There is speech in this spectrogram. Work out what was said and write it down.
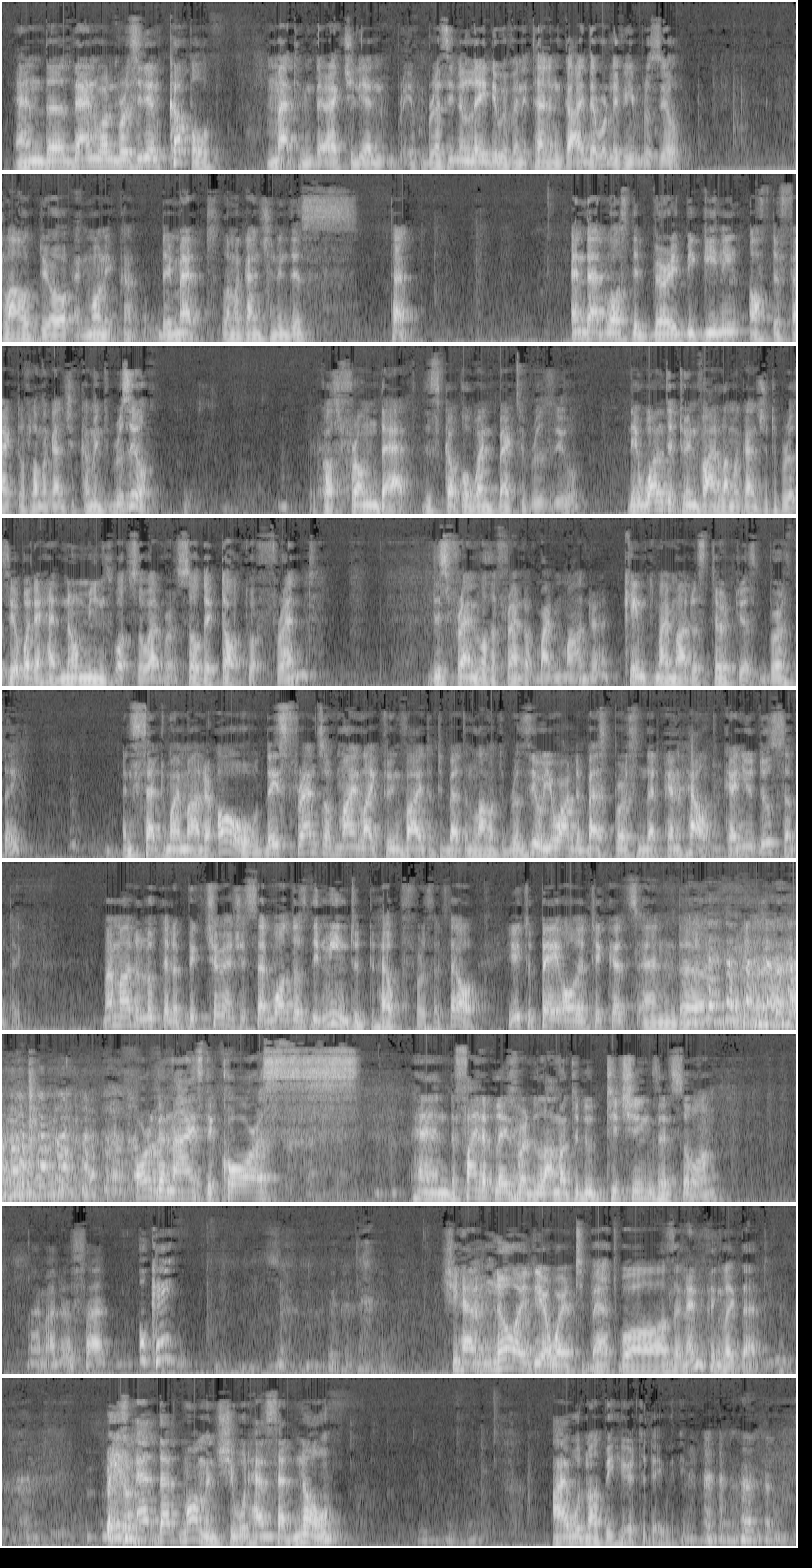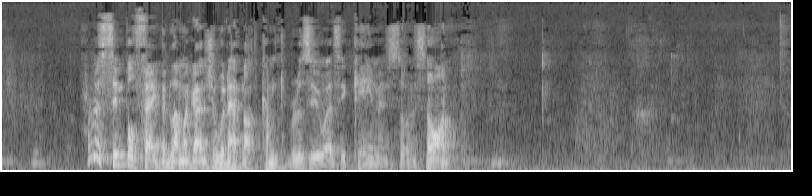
And uh, then one Brazilian couple met him there, actually, a Brazilian lady with an Italian guy. They were living in Brazil, Claudio and Monica. They met Lama Gangchen in this tent. And that was the very beginning of the fact of Lama Gangchen coming to Brazil. Because from that, this couple went back to Brazil. They wanted to invite Lama Gangchen to Brazil, but they had no means whatsoever. So they talked to a friend this friend was a friend of my mother, came to my mother's 30th birthday, and said to my mother, Oh, these friends of mine like to invite a Tibetan Lama to Brazil. You are the best person that can help. Can you do something? My mother looked at a picture and she said, What does it mean to, to help for such? Oh, you need to pay all the tickets and uh, organize the course and find a place where the Lama to do teachings and so on. My mother said, Okay, she had no idea where Tibet was and anything like that. If at that moment she would have said no, I would not be here today with you. From the simple fact that Lama Gangchen would have not come to Brazil as he came and so and so on.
